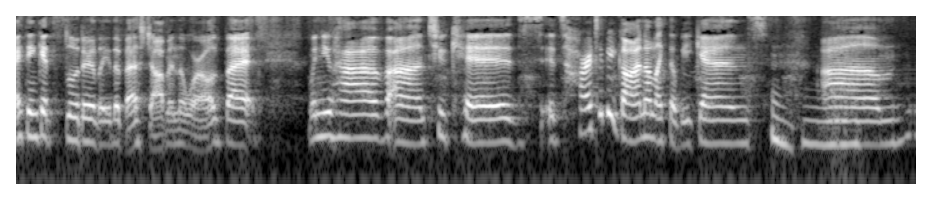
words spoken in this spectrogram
I think it's literally the best job in the world, but when you have uh, two kids, it's hard to be gone on like the weekends. Mm-hmm. Um,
